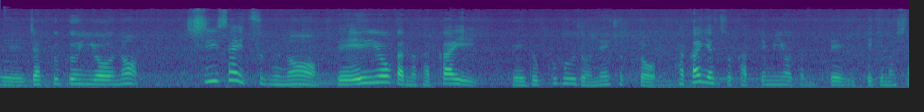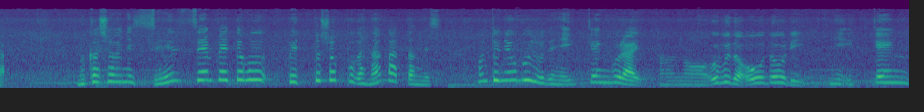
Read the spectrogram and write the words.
えジャック君用の小さい粒ので栄養価の高いドッグフードをねちょっと高いやつを買ってみようと思って行ってきました。昔はね全然ペットフペットショップがなかったんです。本当にウブドでね1軒ぐらいあのウブド大通りに1軒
